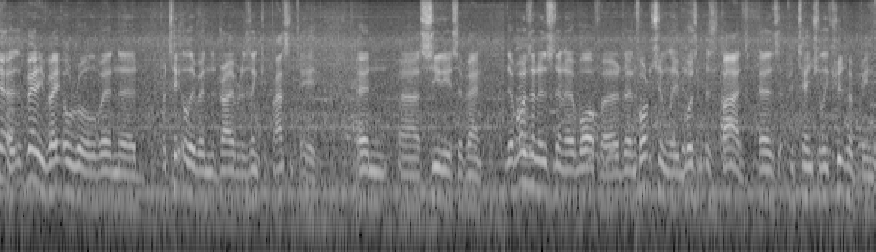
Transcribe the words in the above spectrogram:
yeah, it's a very vital role when, the, particularly when the driver is incapacitated in a serious event. There was an incident at Watford, unfortunately it wasn't as bad as it potentially could have been,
